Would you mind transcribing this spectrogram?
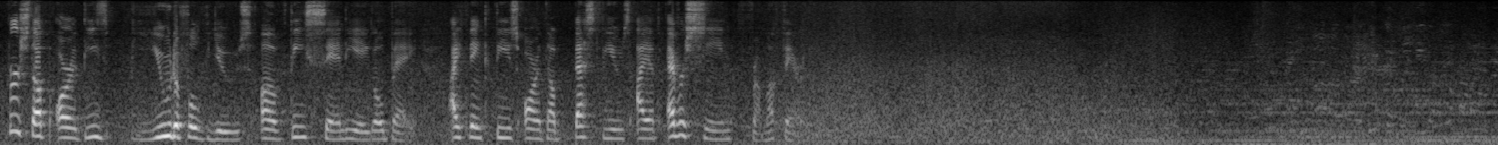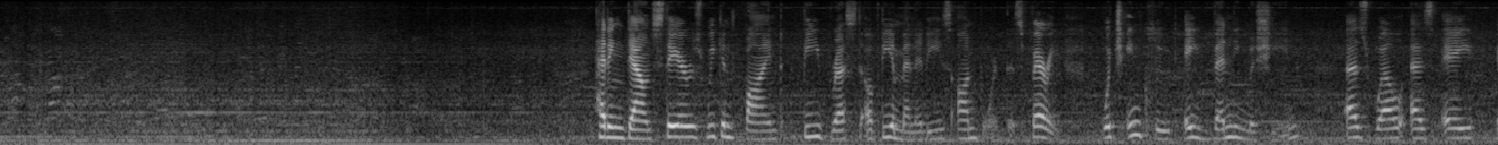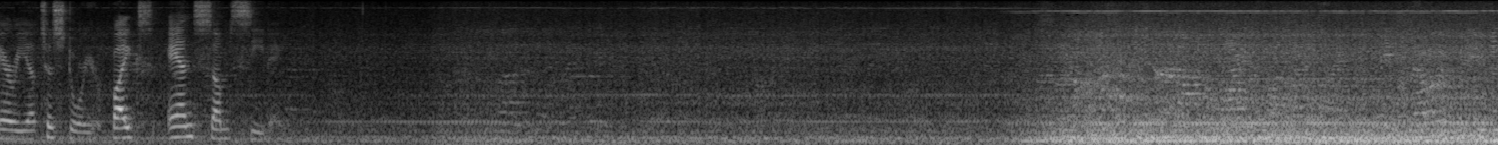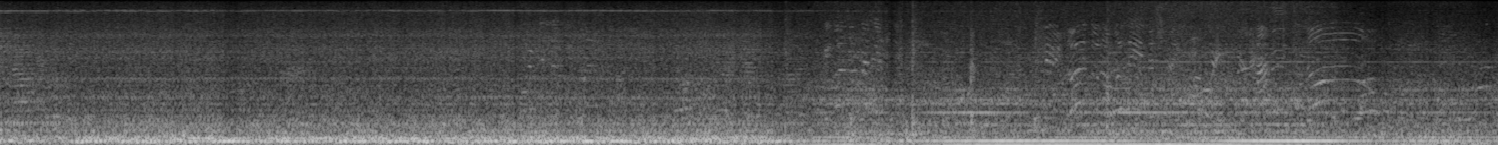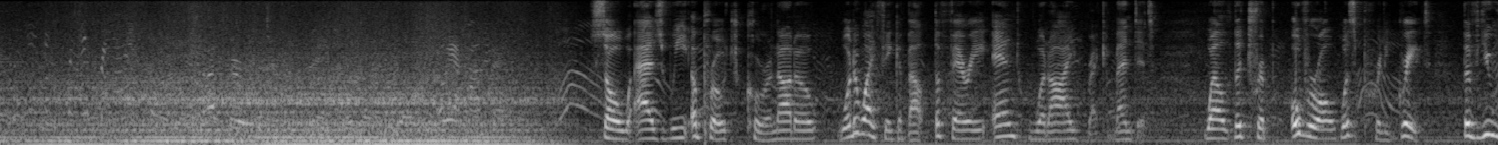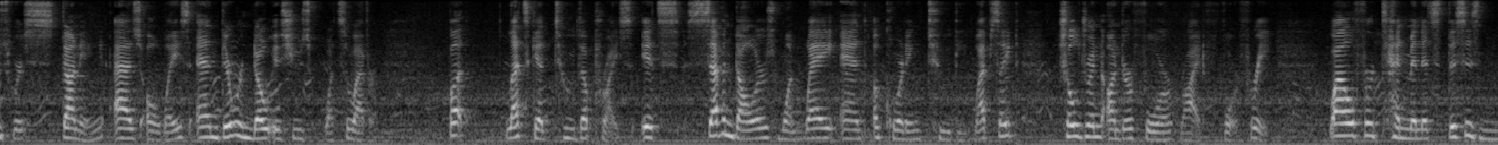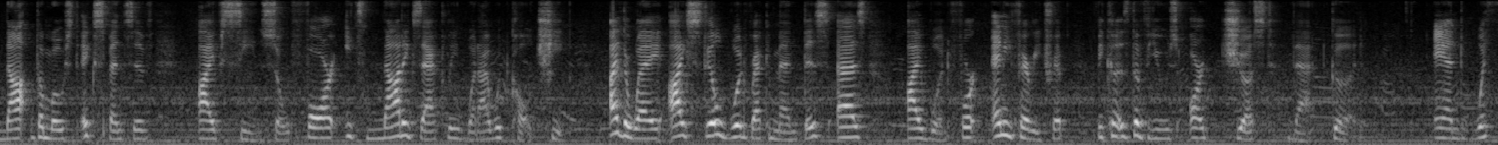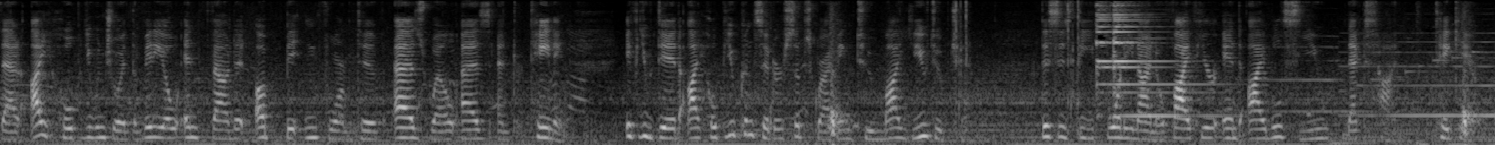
First up are these beautiful views of the San Diego Bay. I think these are the best views I have ever seen from a ferry. Heading downstairs, we can find the rest of the amenities on board this ferry, which include a vending machine, as well as a area to store your bikes and some seating. So, as we approach Coronado, what do I think about the ferry and would I recommend it? Well, the trip overall was pretty great. The views were stunning, as always, and there were no issues whatsoever. But let's get to the price. It's $7 one way, and according to the website, children under 4 ride for free. While for 10 minutes, this is not the most expensive I've seen so far, it's not exactly what I would call cheap. Either way, I still would recommend this as I would for any ferry trip because the views are just that good. And with that, I hope you enjoyed the video and found it a bit informative as well as entertaining. If you did, I hope you consider subscribing to my YouTube channel. This is the 4905 here, and I will see you next time. Take care.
